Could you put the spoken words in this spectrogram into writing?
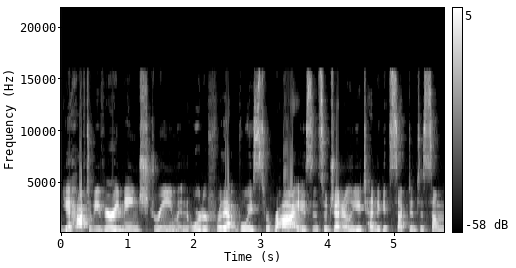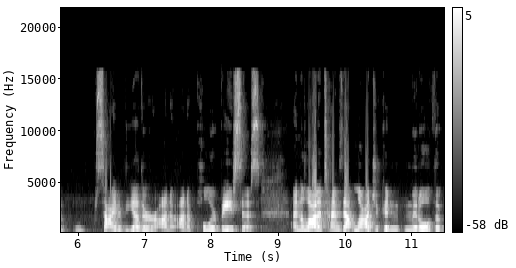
you have to be very mainstream in order for that voice to rise. And so generally you tend to get sucked into some side of the other on a, on a polar basis. And a lot of times that logic and middle of the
